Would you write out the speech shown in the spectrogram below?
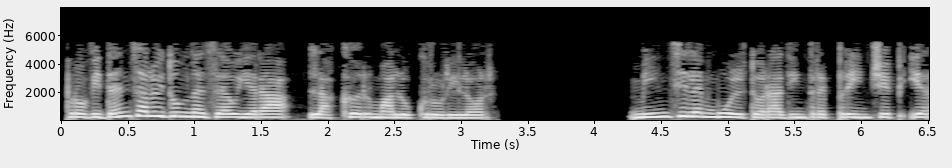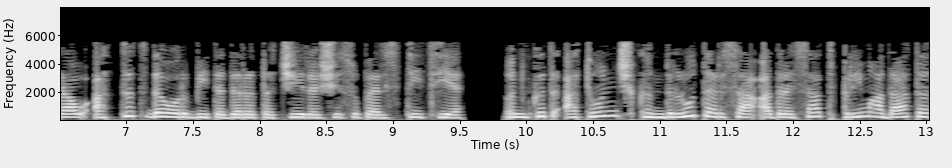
Providența lui Dumnezeu era la cârma lucrurilor. Mințile multora dintre principi erau atât de orbite de rătăcire și superstiție, încât atunci când Luther s-a adresat prima dată,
